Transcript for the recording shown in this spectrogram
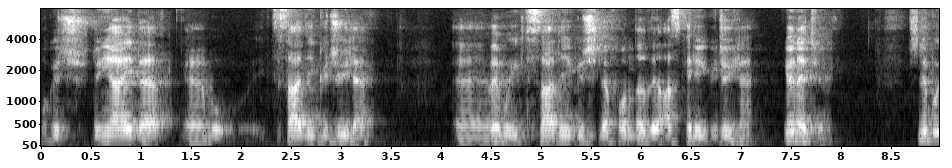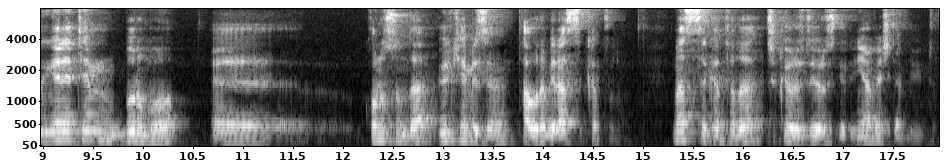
Bu güç dünyayı da e, bu iktisadi gücüyle ve bu iktisadi güçle fonladığı askeri gücüyle yönetiyor. Şimdi bu yönetim durumu konusunda ülkemizin tavrı biraz sıkıntılı. Nasıl sıkıntılı? Çıkıyoruz diyoruz ki dünya beşten büyüktür.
